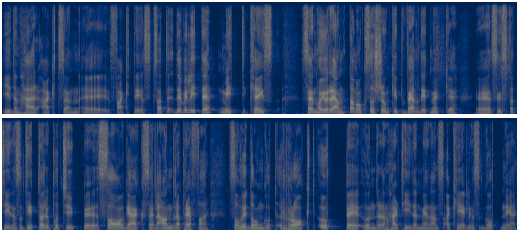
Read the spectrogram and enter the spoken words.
i den här aktien faktiskt. Så att det är väl lite mitt case. Sen har ju räntan också sjunkit väldigt mycket eh, sista tiden. Så tittar du på typ eh, Sagax eller andra preffar så har ju de gått rakt upp eh, under den här tiden medan Akelius gått ner.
